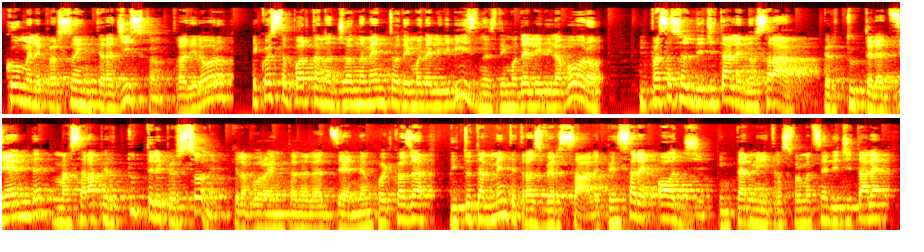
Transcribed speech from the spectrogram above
come le persone interagiscono tra di loro e questo porta a un aggiornamento dei modelli di business, dei modelli di lavoro, il passaggio al digitale non sarà per tutte le aziende, ma sarà per tutte le persone che lavorano all'interno delle aziende. È un qualcosa di totalmente trasversale. Pensare oggi in termini di trasformazione digitale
